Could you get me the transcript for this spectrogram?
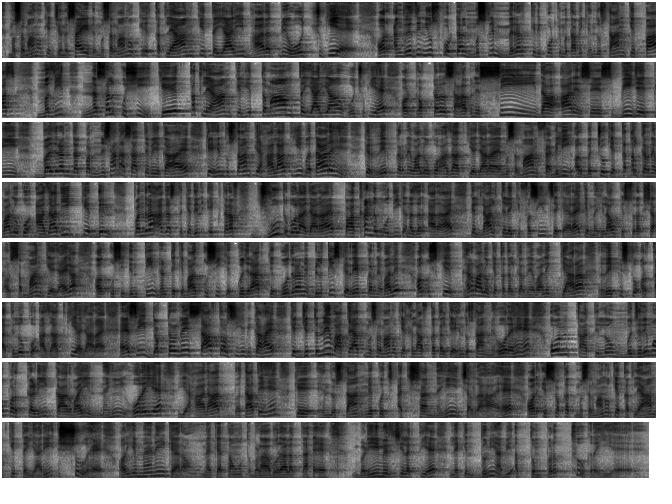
मुसलमानों के जनसाइड मुसलमानों के कत्लेआम की तैयारी भारत में हो चुकी है। और अंग्रेज़ी न्यूज़ पोर्टल मुस्लिम मिरर की रिपोर्ट के मुताबिक हिंदुस्तान के पास मज़ीद नस्ल कुशी के कत्लेआम के लिए तमाम तैयारियाँ हो चुकी है और डॉक्टर साहब ने सीधा आरएसएस, बीजेपी, बजरंग दल पर निशाना साधते हुए कहा है कि हिंदुस्तान के हालात ये बता रहे हैं कि रेप करने वालों को आज़ाद किया जा रहा है। मुसलमान फैमिली और बच्चों के कत्ल करने वालों को आज़ादी के दिन 15 अगस्त के दिन एक तरफ़ झूठ बोला जा रहा है, पाखंड मोदी का नज़र आ रहा है कि लाल किले की फसील से कह रहा है कि महिलाओं की सुरक्षा और सम्मान किया जाएगा और उसी दिन तीन घंटे के बाद उसी के गुजरात के गोदरा में बिल्किस के रेप करने वाले और उसके घर वालों के कत्ल करने वाले ग्यारह रेपिस्टों और कातिलों को आज़ाद किया जा रहा है। ऐसे ही डॉक्टर ने साफ़ तौर से यह भी कहा है कि जितने वाकयात मुसलमानों के खिलाफ कत्ल के हिंदुस्तान में हो रहे हैं, उन कातिलों, मुजरिमों पर कड़ी कार्रवाई कार्रवाई नहीं हो रही है। ये हालात बताते हैं कि हिंदुस्तान में कुछ अच्छा नहीं चल रहा है और इस वक्त मुसलमानों के कत्लेआम की तैयारी शुरू है। और ये मैं नहीं कह रहा हूँ, मैं कहता हूँ तो बड़ा बुरा लगता है, बड़ी मिर्ची लगती है, लेकिन दुनिया भी अब तुम पर थूक रही है।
